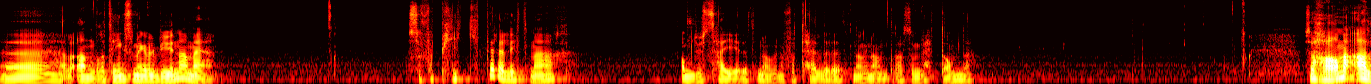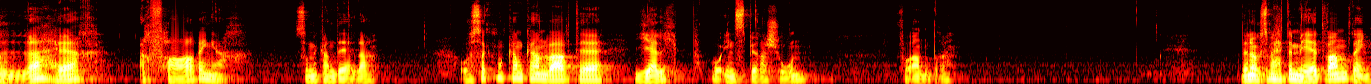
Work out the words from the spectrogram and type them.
eh, eller andre ting som jeg vil begynne med, så forplikter det litt mer om du sier det til noen og forteller det til noen andre som vet om det. Så har vi alle her erfaringer som vi kan dele, og som kan, være til hjelp og inspirasjon for andre. Det er noe som heter medvandring.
